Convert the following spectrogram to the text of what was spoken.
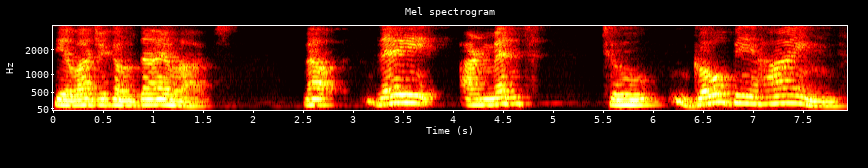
theological dialogues. Now, they are meant to go behind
